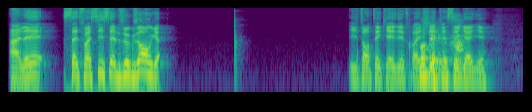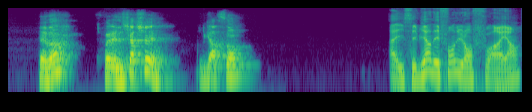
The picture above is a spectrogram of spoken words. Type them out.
Allez, cette fois-ci, c'est le Zugzang. Il tentait qu'il y ait des trois échecs et c'est gagné. Eh ben, il faut aller le chercher, le garçon. Ah, il s'est bien défendu, l'enfoiré, hein.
